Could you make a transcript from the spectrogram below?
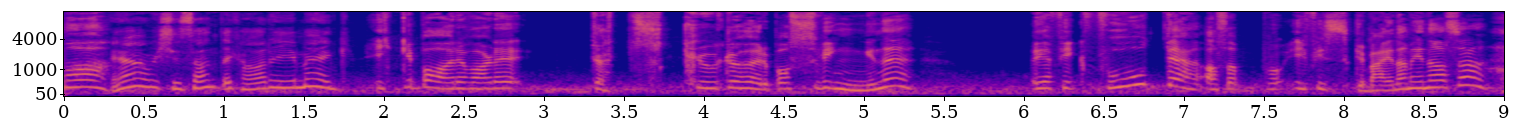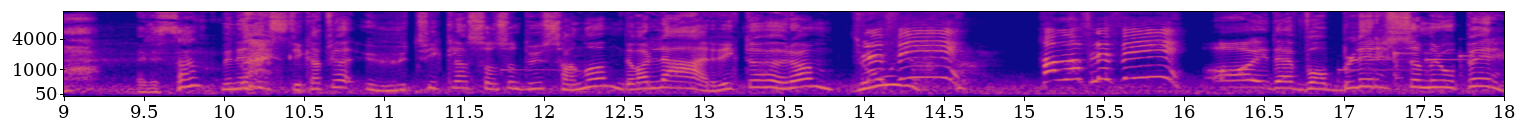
Mamma! Ja, ikke sant? Jeg har det i meg. Ikke bare var det dødskult å høre på svingene. Og jeg fikk fot, jeg. Altså på, i fiskebeina mine, altså. Er det sant? Men jeg visste ikke at vi har utvikla sånn som du sang om. Det var lærerikt å høre om. Fluffy! Halla, Fluffy! Oi, det er Wobbler som roper.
